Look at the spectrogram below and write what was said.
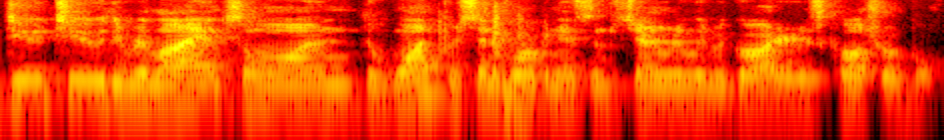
due to the reliance on the 1% of organisms generally regarded as culturable.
